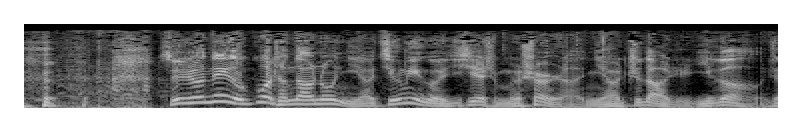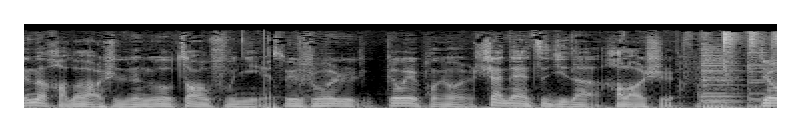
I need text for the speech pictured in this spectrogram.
所以说那个过程当中，你要经历过一些什么事儿啊？你要知道，一个真的好的老师能够造福你。所以说，各位朋友，善待自己的好老师，就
